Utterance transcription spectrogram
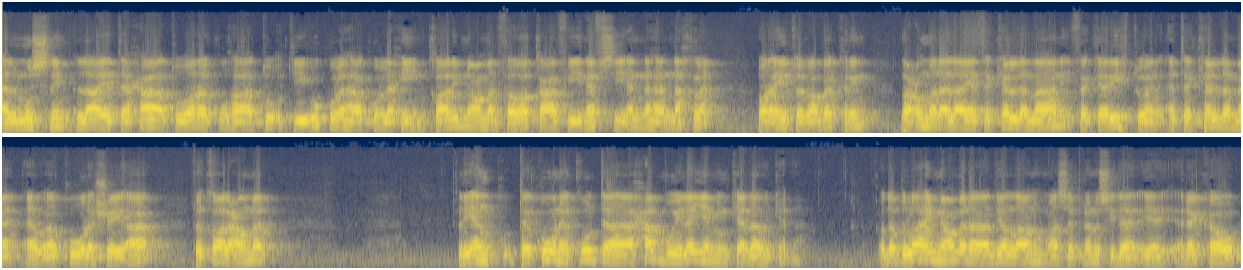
المسلم لا يتحات ورقها تؤتي أكلها كل حين. قال ابن عمر فوقع في نفسي أنها النخلة ورأيت أبا بكر وعمر لا يتكلمان فكرهت أن أتكلم أو أقول شيئا. فقال عمر لأن تكون قلت حب إلي من كذا وكذا. Od Abdullah ibn Umar radijallahu anhu se prenosi da je rekao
